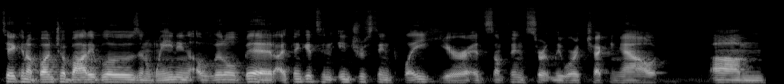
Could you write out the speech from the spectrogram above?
taking a bunch of body blows and waning a little bit, I think it's an interesting play here and something certainly worth checking out. Um,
